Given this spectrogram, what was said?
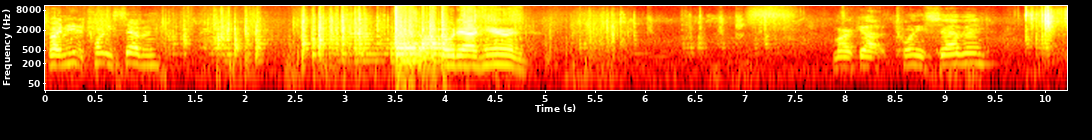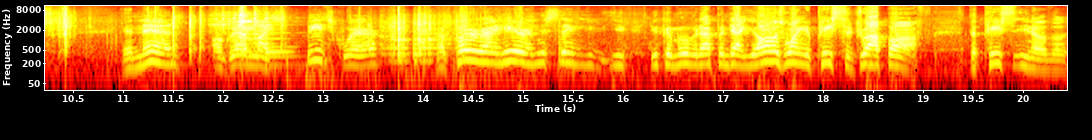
so I need a 27 so I'll go down here and mark out 27 and then I'll grab my speed square I put it right here and this thing you, you you can move it up and down you always want your piece to drop off the piece you know the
